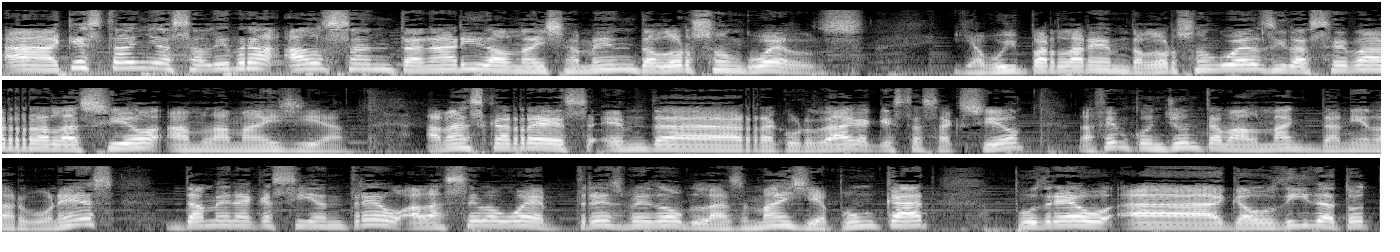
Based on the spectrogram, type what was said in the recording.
Aquest any es celebra el centenari del naixement de l'Orson Welles i avui parlarem de l'Orson Welles i la seva relació amb la màgia. Abans que res, hem de recordar que aquesta secció la fem conjunta amb el mag Daniel Arbonés, de manera que si entreu a la seva web www.magia.cat podreu eh, gaudir de tot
